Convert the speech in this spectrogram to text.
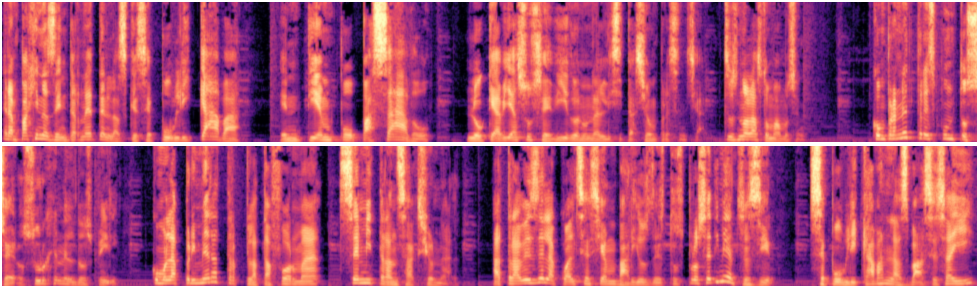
eran páginas de Internet en las que se publicaba en tiempo pasado lo que había sucedido en una licitación presencial. Entonces no las tomamos en Compranet 3.0 surge en el 2000 como la primera plataforma semi-transaccional a través de la cual se hacían varios de estos procedimientos, es decir, se publicaban las bases ahí.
